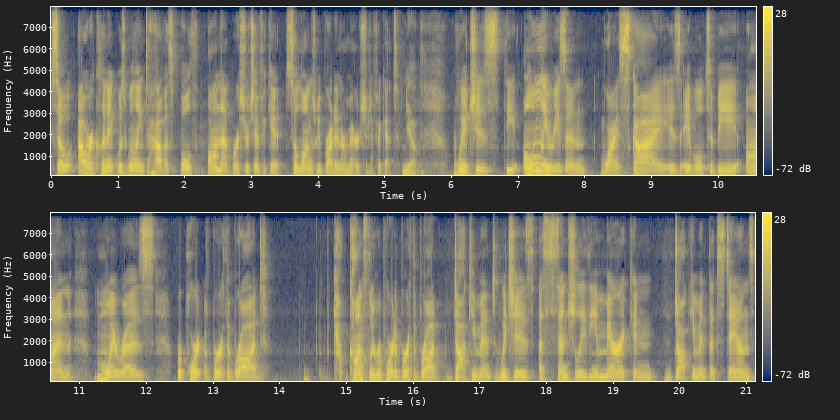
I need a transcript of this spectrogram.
So our clinic was willing to have us both on that birth certificate so long as we brought in our marriage certificate Yeah. which is the only reason why Sky is able to be on Moira's report of birth abroad consular report of birth abroad document which is essentially the American document that stands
